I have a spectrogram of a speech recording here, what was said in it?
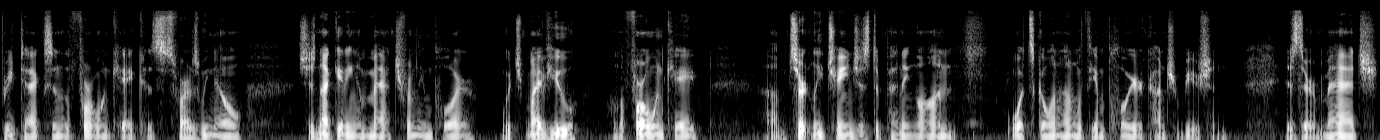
pre-tax into the four hundred one k? Because as far as we know, she's not getting a match from the employer. Which my view on the four hundred one k um, certainly changes depending on what's going on with the employer contribution. Is there a match?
